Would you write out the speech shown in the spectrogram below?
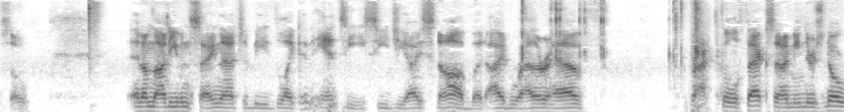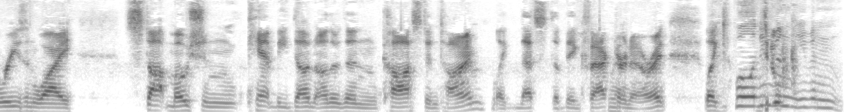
So, and I'm not even saying that to be like an anti CGI snob, but I'd rather have practical effects. And I mean, there's no reason why stop motion can't be done other than cost and time. Like that's the big factor Right. now, right? Like Well, and even even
